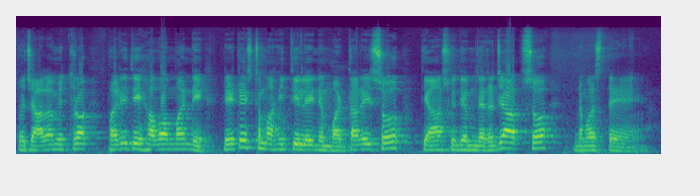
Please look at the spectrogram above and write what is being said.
તો ચાલો મિત્રો, ફરીથી હવામાનની લેટેસ્ટ માહિતી લઈને મળતા રહીશું. ત્યાં સુધી અમને રજા આપશો. નમસ્તે.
